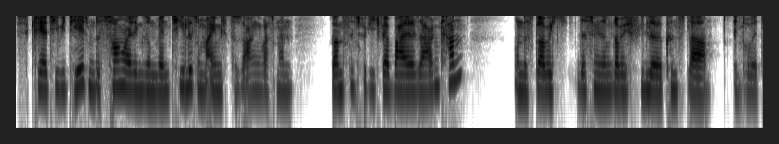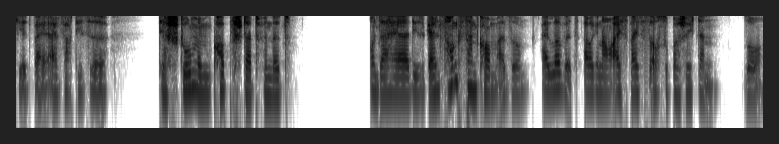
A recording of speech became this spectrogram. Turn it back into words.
diese Kreativität und das Songwriting so ein Ventil ist, um eigentlich zu sagen, was man sonst nicht wirklich verbal sagen kann. Und das glaube ich, deswegen sind, glaube ich, viele Künstler introvertiert, weil einfach diese, der Sturm im Kopf stattfindet. Und daher diese geilen Songs dann kommen. Also, I love it. Aber genau, Ice Spice ist auch super schüchtern. So.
